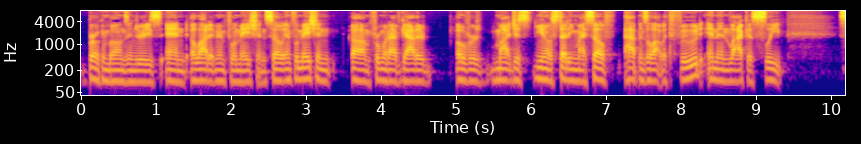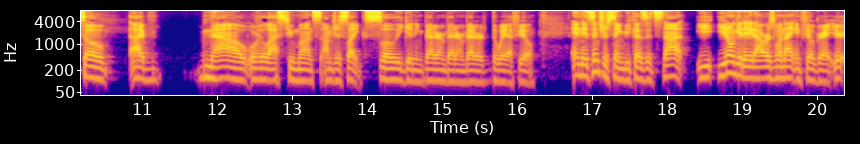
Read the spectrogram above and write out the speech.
broken bones injuries and a lot of inflammation. So inflammation um, from what i've gathered over my just you know studying myself happens a lot with food and then lack of sleep. So i've now over the last two months i'm just like slowly getting better and better and better the way i feel and it's interesting because it's not you, you don't get eight hours one night and feel great. You're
